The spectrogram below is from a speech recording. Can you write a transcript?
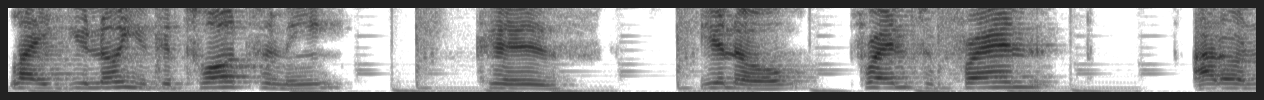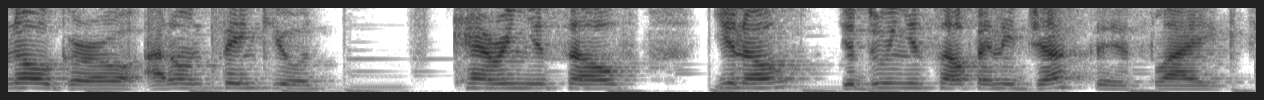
Like, you know, you could talk to me because, you know, friend to friend, I don't know, girl. I don't think you're carrying yourself, you know, you're doing yourself any justice. Like,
